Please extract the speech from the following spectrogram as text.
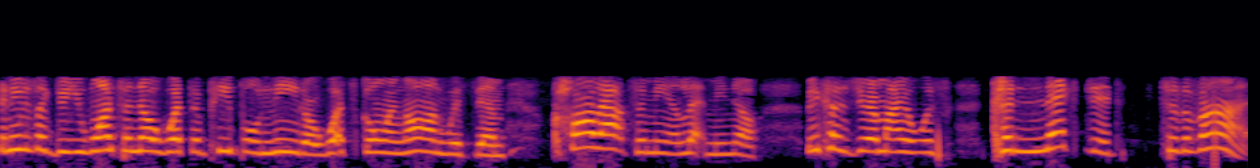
And he was like, Do you want to know what the people need or what's going on with them? Call out to me and let me know. Because Jeremiah was connected to the vine.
